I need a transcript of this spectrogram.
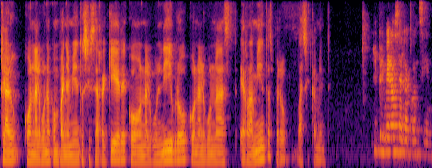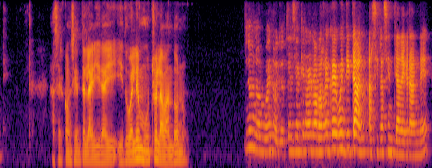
claro, con algún acompañamiento si se requiere, con algún libro, con algunas herramientas, pero básicamente. Y primero hacerla consciente. Hacer consciente la herida y duele mucho el abandono. No, no, bueno, yo te decía que era la barranca de Huentitán, así la sentía de grande,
